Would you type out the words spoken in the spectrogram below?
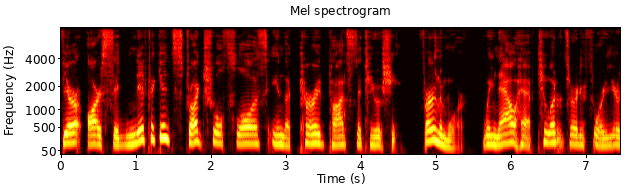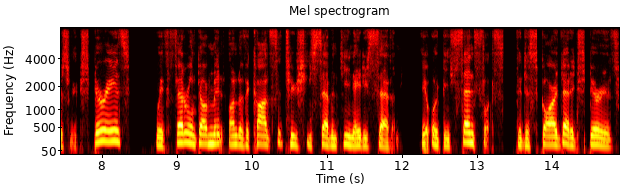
there are significant structural flaws in the current Constitution. Furthermore, we now have 234 years of experience with federal government under the Constitution 1787. It would be senseless to discard that experience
